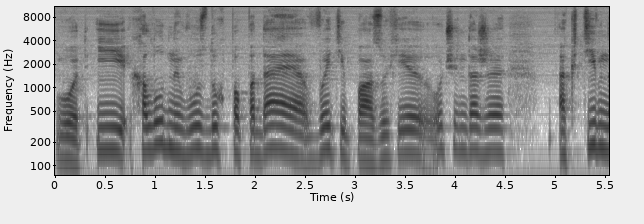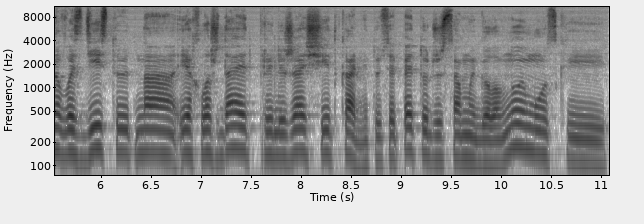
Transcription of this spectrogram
Вот. И холодный воздух, попадая в эти пазухи, очень даже активно воздействует на и охлаждает прилежащие ткани. То есть опять тот же самый головной мозг и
